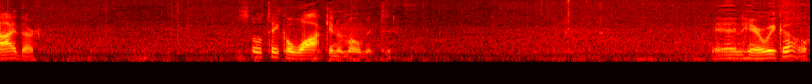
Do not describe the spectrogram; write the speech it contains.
either. So we'll take a walk in a moment. And here we go.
